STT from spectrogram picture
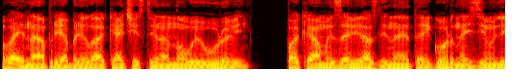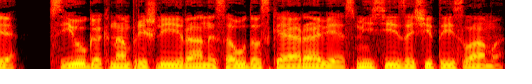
Война приобрела качественно новый уровень. Пока мы завязли на этой горной земле, с юга к нам пришли Иран и Саудовская Аравия с миссией защиты ислама.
